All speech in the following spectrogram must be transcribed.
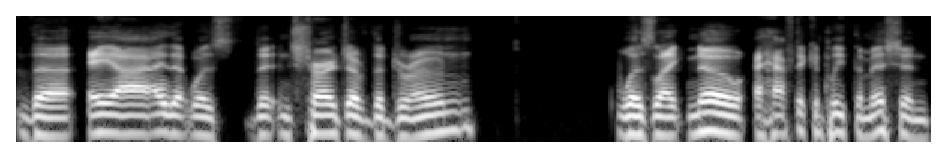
the AI that was the, in charge of the drone was like, no, I have to complete the mission.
